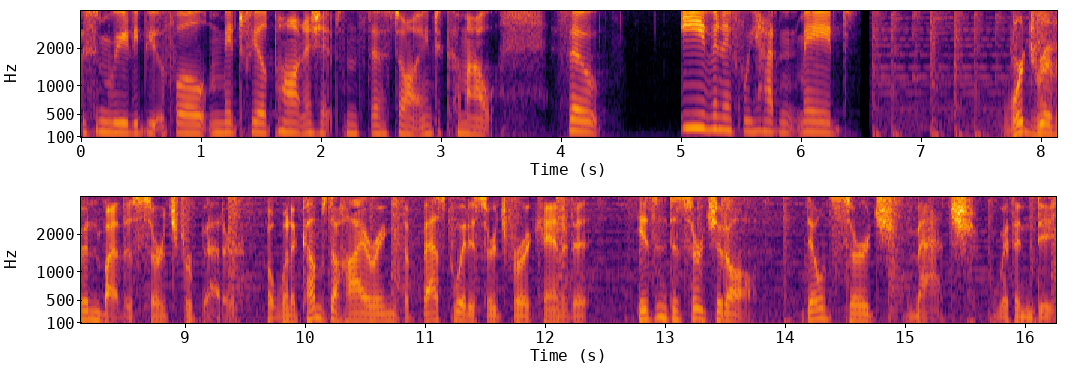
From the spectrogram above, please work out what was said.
some really beautiful midfield partnerships and stuff starting to come out. So even if we hadn't made We're driven by the search for better. But when it comes to hiring, the best way to search for a candidate isn't to search at all. Don't search match with Indeed.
